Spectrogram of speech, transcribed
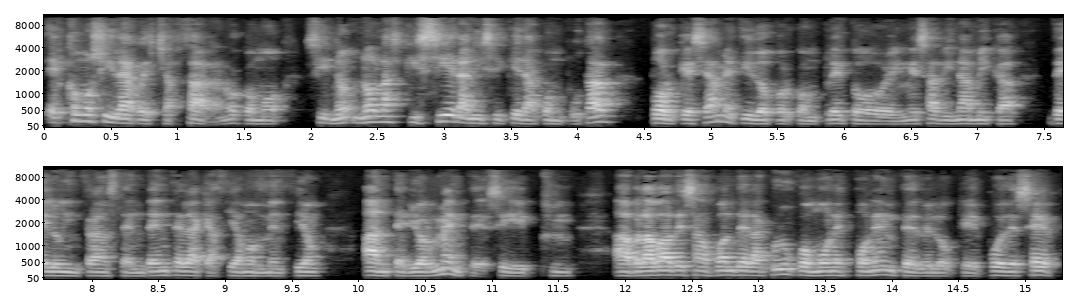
es como si la rechazara, ¿no? Como si no, no las quisiera ni siquiera computar porque se ha metido por completo en esa dinámica de lo intranscendente a la que hacíamos mención anteriormente. Si hablaba de San Juan de la Cruz como un exponente de lo que puede ser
